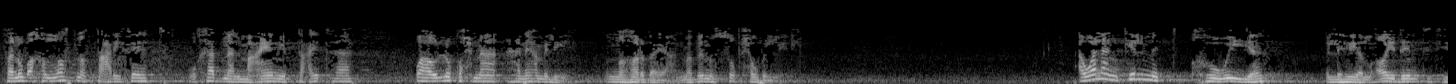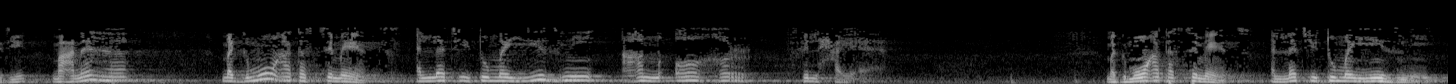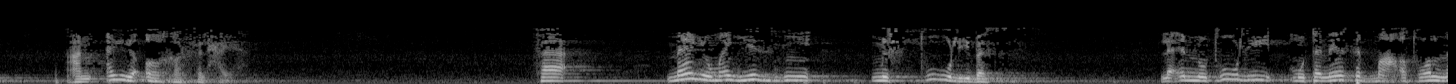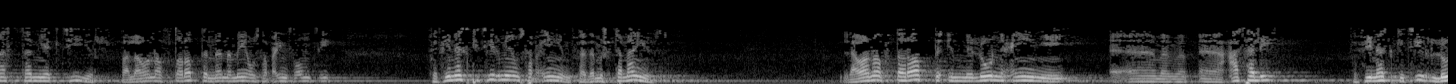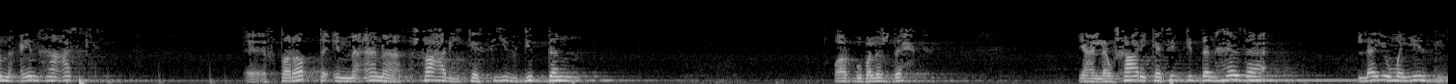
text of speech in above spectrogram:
فنبقى خلصنا التعريفات وخدنا المعاني بتاعتها وهقول لكم إحنا هنعمل إيه النهاردة يعني ما بين الصبح وبالليل. اولا كلمة هوية اللي هي الايدنتيتي دي معناها مجموعة السمات التي تميزني عن آخر في الحياة. مجموعة السمات التي تميزني عن أي آخر في الحياة. فما يميزني مش طولي بس لأنه طولي متناسب مع اطوال ناس تانية كتير. فلو أنا افترضت إن أنا 170 سنتي ففي ناس كتير 170 فده مش تميز. لو أنا افترضت إن لون عيني آه، آه، عسلي ففي ناس كتير لون عينها عسلي آه، افترضت إن أنا شعري كثيف جدا وأرجو بلاش ضحك. يعني لو شعري كثيف جدا هذا لا يميزني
